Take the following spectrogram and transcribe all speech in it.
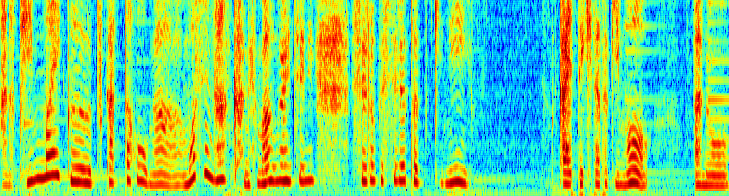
あのピンマイク使った方がもしなんかね万が一に収録してる時に帰ってきた時もあの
